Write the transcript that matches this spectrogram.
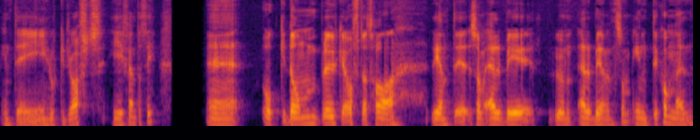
inte i rookie drafts i fantasy. Eh, och de brukar oftast ha rent eh, som RB, RB som inte kommer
